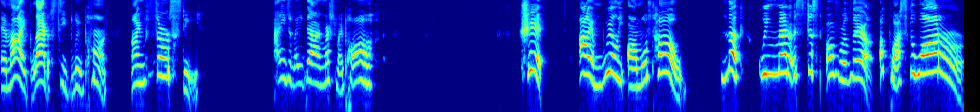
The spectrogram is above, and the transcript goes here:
am I glad to see Blue Pond. I'm thirsty. I need to lay down and rest my paw. Chip, I am really almost home. Look, Green Meadow is just over there, across the water.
